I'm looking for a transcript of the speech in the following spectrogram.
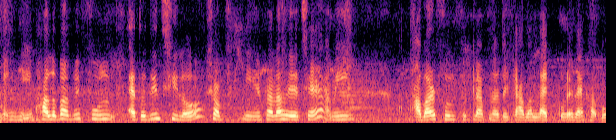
মানে ভালোভাবে ফুল এতদিন ছিল, সব নিয়ে ফেলা হয়েছে, আমি আবার ফুল ফুটলে আপনাদেরকে আবার লাইভ করে দেখাবো।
